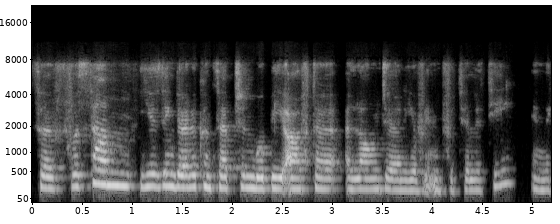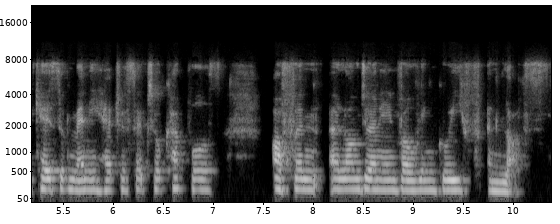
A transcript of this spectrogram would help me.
So for some, using donor conception will be after a long journey of infertility. In the case of many heterosexual couples, often a long journey involving grief and loss.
